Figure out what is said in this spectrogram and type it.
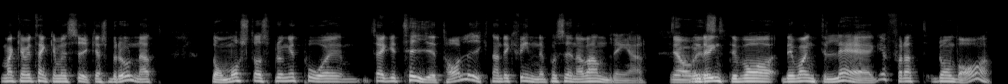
man kan väl tänka med Sykars brunn att de måste ha sprungit på eh, säkert tiotal liknande kvinnor på sina vandringar. Ja, Men det, inte var, det var inte läge för att de var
